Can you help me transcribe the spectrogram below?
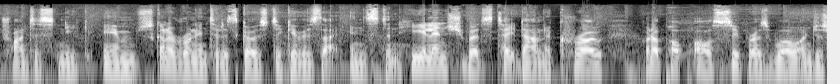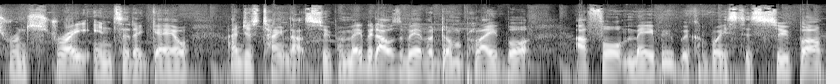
trying to sneak in. Just going to run into this ghost to give us that instant healing. Should be able to take down the crow. Going to pop our super as well and just run straight into the gale and just tank that super. Maybe that was a bit of a dumb play, but I thought maybe we could waste his super.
